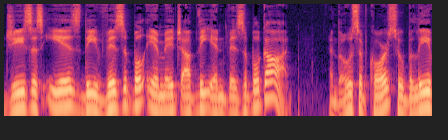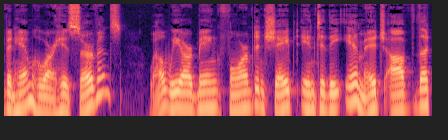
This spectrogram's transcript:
Jesus is the visible image of the invisible God. And those, of course, who believe in him, who are his servants, well, we are being formed and shaped into the image of the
